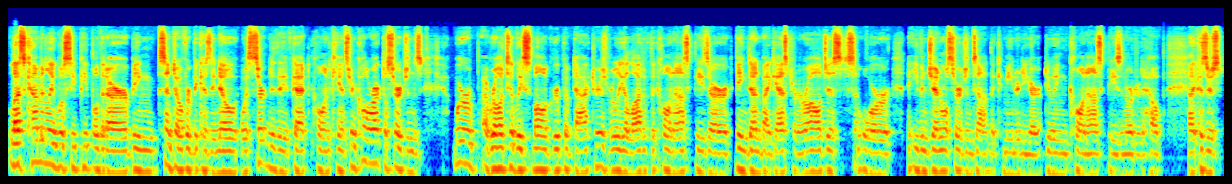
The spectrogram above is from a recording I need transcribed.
Less commonly, we'll see people that are being sent over because they know with certainty they've got colon cancer. And colorectal surgeons, we're a relatively small group of doctors. Really, a lot of the colonoscopies are being done by gastroenterologists or even general surgeons out in the community are doing colonoscopies in order to help because uh, there's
